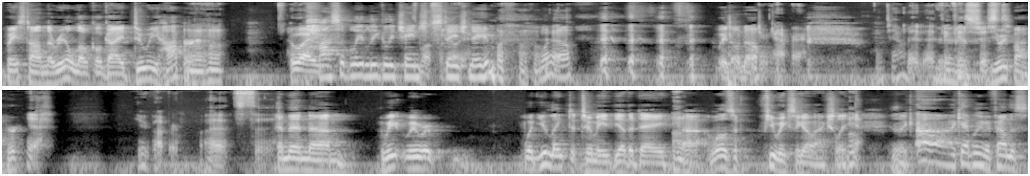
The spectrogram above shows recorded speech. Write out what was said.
based on the real local guy Dewey Hopper. Mhm. Who I possibly legally changed stage name. well, we don't know. Huey Bopper. I doubt it. I think it's just Huey Popper. yeah. Huey Bopper. That's uh, And then um, we we were when you linked it to me the other day. Uh, well, it was a few weeks ago actually. Mm-hmm. Yeah. He's like, oh, I can't believe I found this.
